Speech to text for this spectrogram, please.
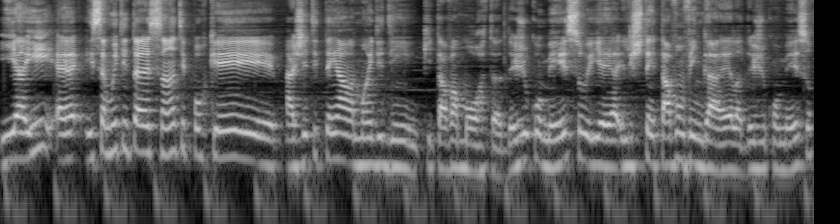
E aí, é, isso é muito interessante porque a gente tem a mãe de Dean que estava morta desde o começo e é, eles tentavam vingar ela desde o começo.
